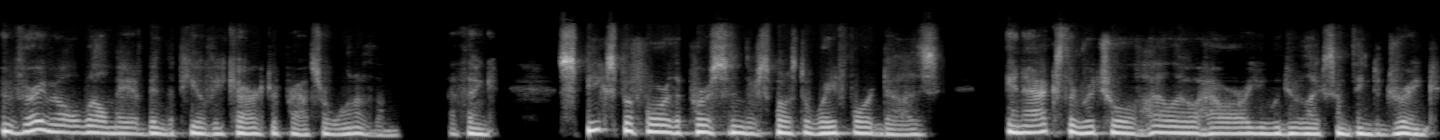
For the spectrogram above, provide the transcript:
who very well, well may have been the pov character perhaps or one of them i think speaks before the person they're supposed to wait for does enacts the ritual of hello how are you would you like something to drink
